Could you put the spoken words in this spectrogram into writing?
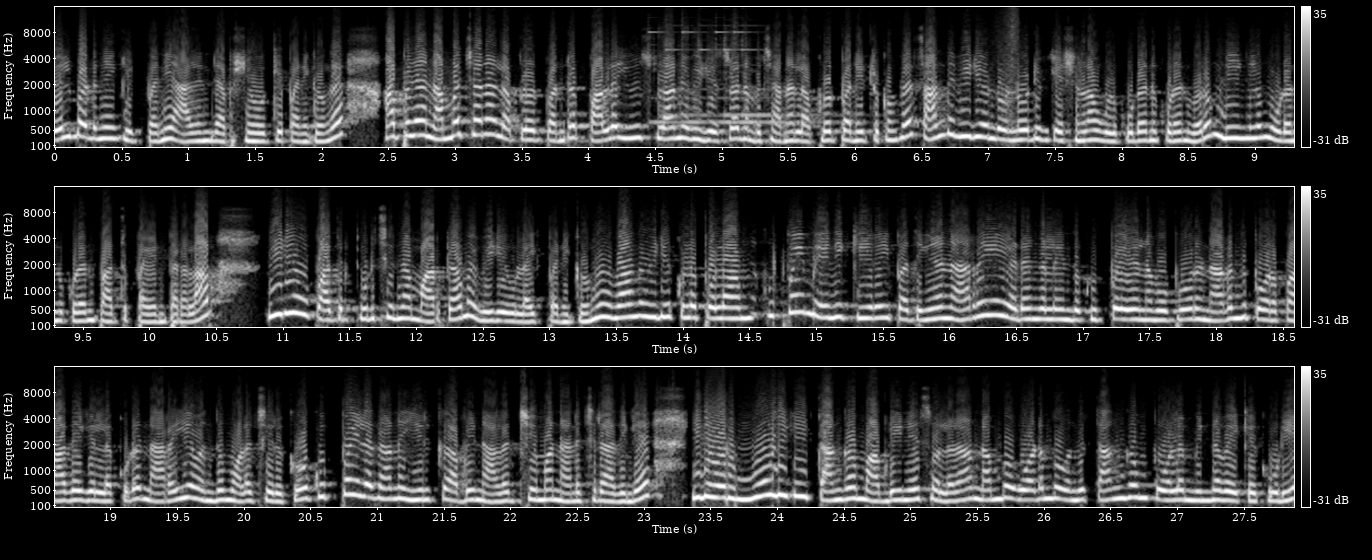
பெல் பட்டனையும் கிளிக் பண்ணி ஆல் ஆப்ஷன் ஓகே பண்ணிக்கோங்க. அப்பதான் நம்ம சேனல் அப்லோட் பண்ற பல யூஸ்ஃபுல்லான வீடியோஸ்லாம் நம்ம சேனல் அப்லோட் பண்ணிட்டு இருக்கோம் ஃப்ரெண்ட்ஸ் அந்த வீடியோ நோட்டிபிகேஷன்லாம் உங்களுக்கு உடனுக்குடன் வரும். நீங்களும் உடனுக்குடன் பார்த்து பயன்பெறலாம். வீடியோவை பார்த்துட்டு பிடிச்சிருந்தா மறக்காம வீடியோ லைக் பண்ணிக்கோங்க. வாங்க வீடியோக்குள்ள போகலாம் குப்பை மேனி கீரை பார்த்தீங்கன்னா நிறைய இடங்கள்ல இந்த குப்பையில நம்ம போற நடந்து போற பாதைகள்ல கூட நிறைய வந்து முளைச்சிருக்கும். குப்பையில தானே இருக்கு அப்படின்னு அலட்சியமா நினைச்சிடாதீங்க. இது ஒரு மூலிகை தங்கம் அப்படின்னே சொல்லலாம். நம்ம உடம்பு வந்து தங்கம் போல மின்ன வைக்கக்கூடிய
